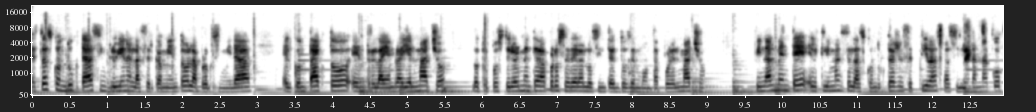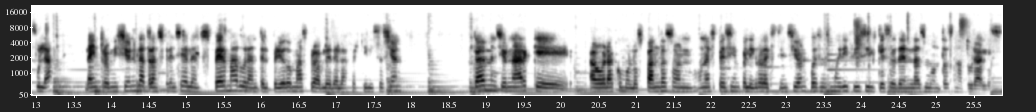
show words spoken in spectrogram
Estas conductas incluyen el acercamiento, la proximidad, el contacto entre la hembra y el macho, lo que posteriormente va a proceder a los intentos de monta por el macho. Finalmente, el clímax de las conductas receptivas facilitan la cópula, la intromisión y la transferencia del esperma durante el periodo más probable de la fertilización. Cabe mencionar que ahora como los pandas son una especie en peligro de extinción, pues es muy difícil que se den las montas naturales.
